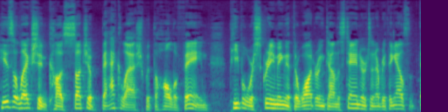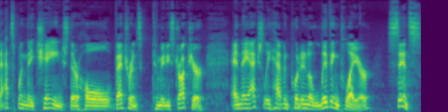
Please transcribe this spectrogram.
his election caused such a backlash with the Hall of Fame. People were screaming that they're watering down the standards and everything else. That's when they changed their whole Veterans Committee structure. And they actually haven't put in a living player since.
